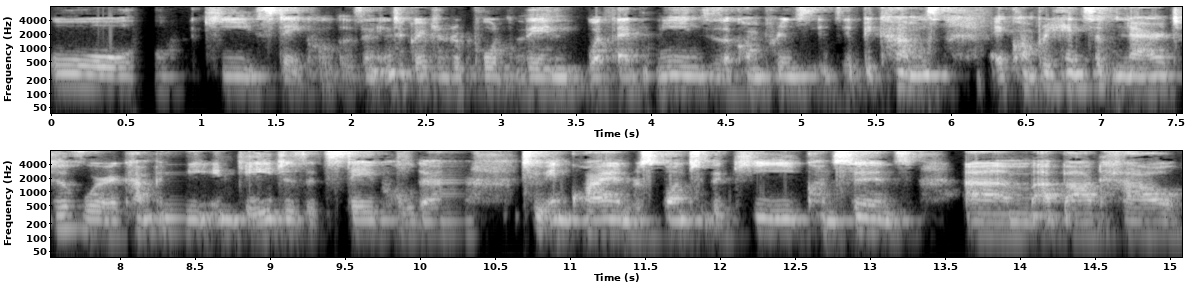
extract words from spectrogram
all key stakeholders. An integrated report, then, what that means is a comprehensive, it becomes a comprehensive narrative where a company engages its stakeholder to inquire and respond to the key concerns um, about how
